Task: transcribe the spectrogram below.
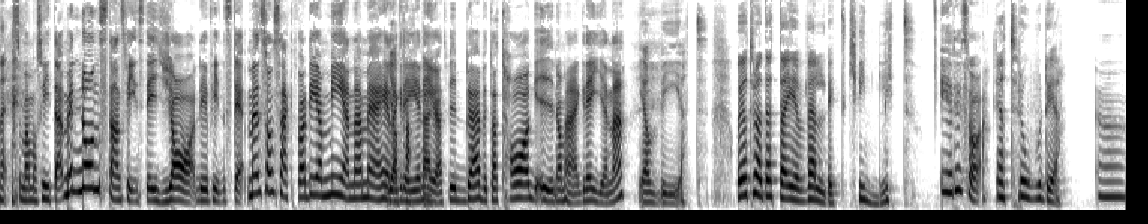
Nej. Som man måste hitta. Men någonstans finns det, ja det finns det. Men som sagt vad det jag menar med hela jag grejen fattar. är ju att vi behöver ta tag i de här grejerna. Jag vet. Och jag tror att detta är väldigt kvinnligt. Är det så? Jag tror det. Uh.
